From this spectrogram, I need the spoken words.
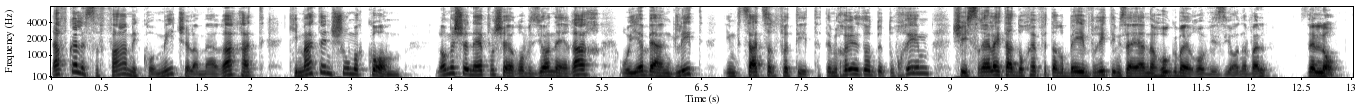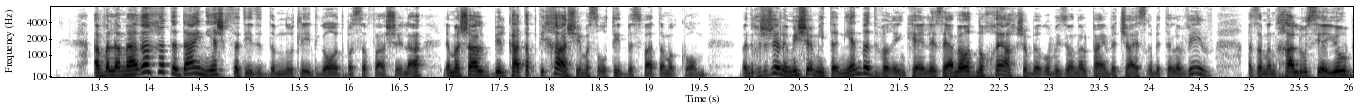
דווקא לשפה המקומית של המארחת כמעט אין שום מקום. לא משנה איפה שהאירוויזיון נערך, הוא יהיה באנגלית עם קצת צרפתית. אתם יכולים להיות בטוחים שישראל הייתה דוחפת הרבה עברית אם זה היה נהוג באירוויזיון, אבל זה לא. אבל למארחת עדיין יש קצת הזדמנות להתגאות בשפה שלה, למשל ברכת הפתיחה שהיא מסורתית בשפת המקום. ואני חושב שלמי שמתעניין בדברים כאלה, זה היה מאוד נוכח שבאירוויזיון 2019 בתל אביב, אז המנחה לוסי איוב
